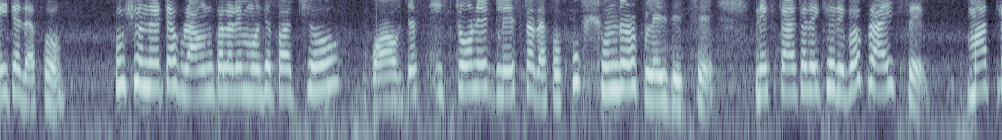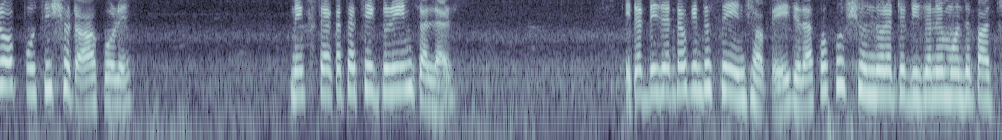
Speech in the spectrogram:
এইটা দেখো। খুব সুন্দর একটা ব্রাউন কালারের মধ্যে পাচ্ছ। ওয়াও জাস্ট স্টোনের গ্লেজটা দেখো, খুব সুন্দর গ্লেজ দিচ্ছে। নেক্সট আরেকটা দেখিয়ে দেবো প্রাইস সেম মাত্র পঁচিশশো টাকা করে। নেক্সট একটা থাকছে গ্রিন কালার এটার ডিজাইনটাও কিন্তু চেঞ্জ হবে। এই যে দেখো, খুব সুন্দর একটা ডিজাইনের মধ্যে পাচ্ছ।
